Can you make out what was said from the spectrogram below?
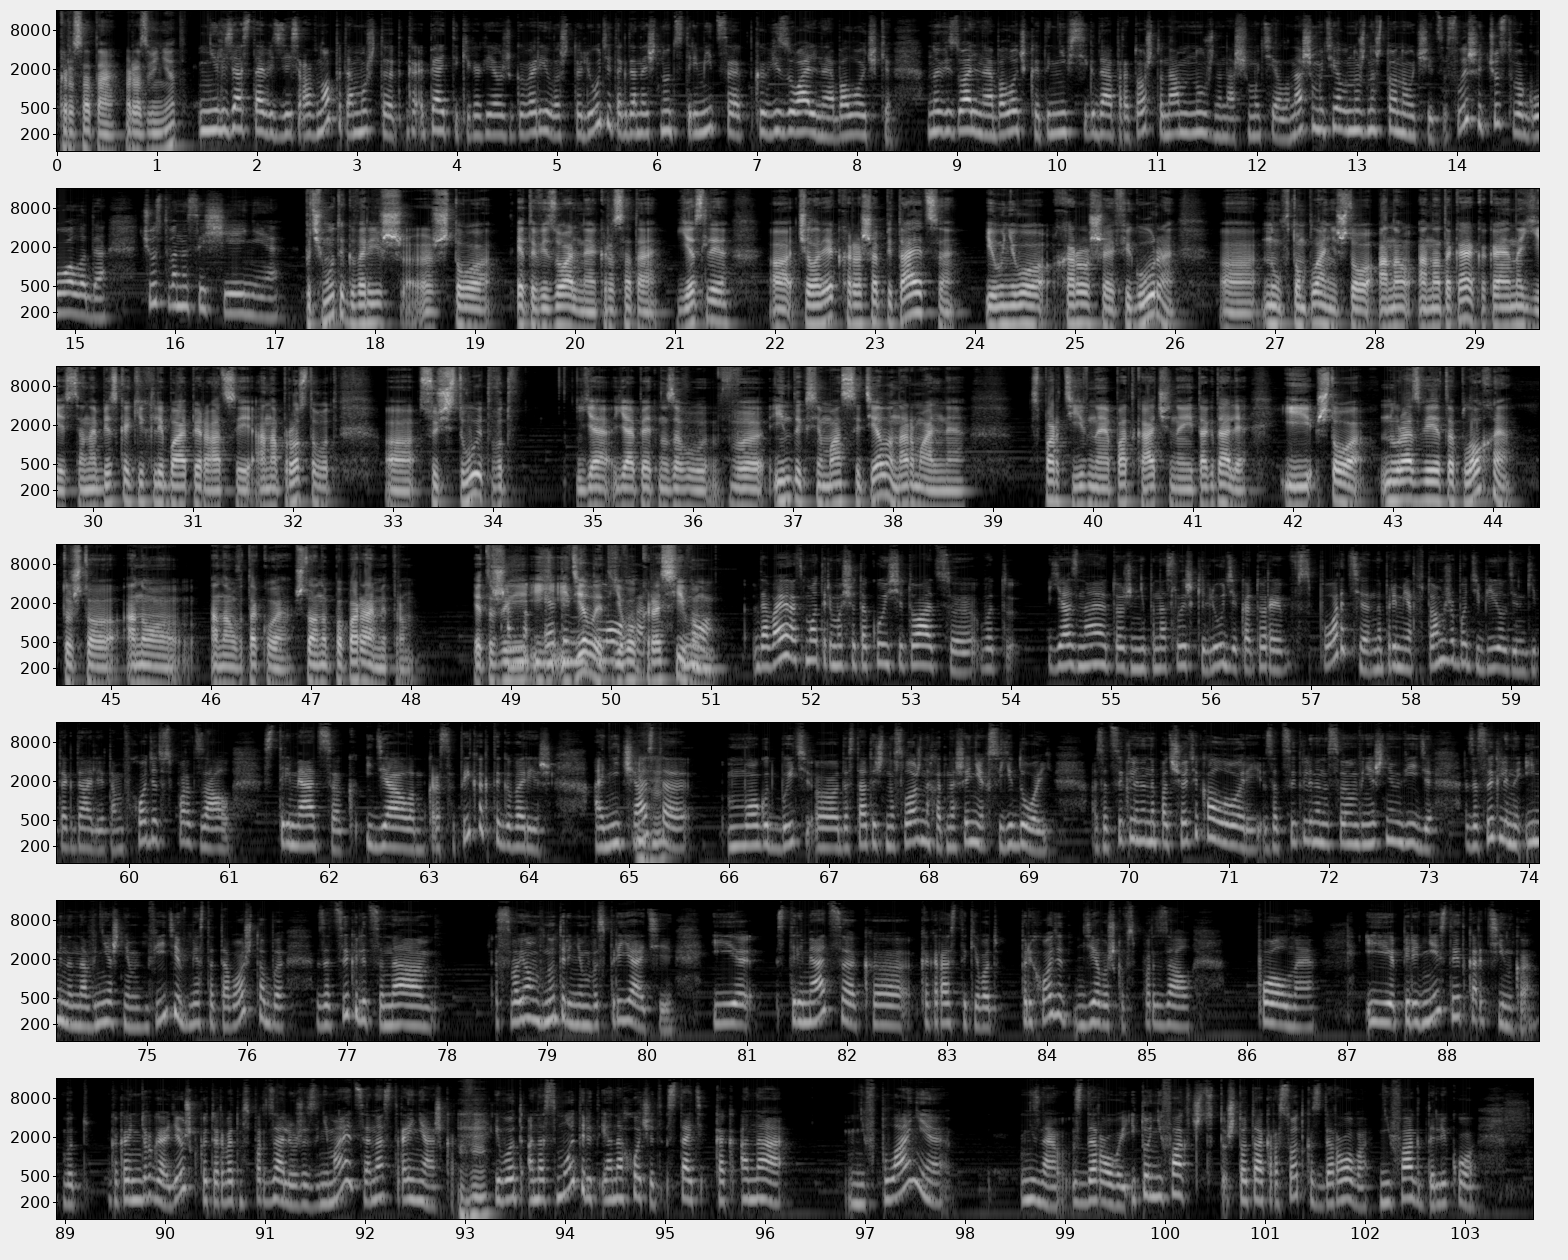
красота, разве нет? Нельзя ставить здесь равно, потому что, опять-таки, как я уже говорила, что люди тогда начнут стремиться к визуальной оболочке. Но визуальная оболочка — это не всегда про то, что нам нужно нашему телу. Нашему телу нужно что научиться? Слышать чувство голода, чувство насыщения. Почему ты говоришь, э, что это визуальная красота? Если э, человек хорошо питается, и у него хорошая фигура, ну, в том плане, что она, она такая, какая она есть, она без каких-либо операций, она просто вот uh, существует, вот я, я опять назову, в индексе массы тела нормальная. спортивное, подкачанное и так далее. И что, ну разве это плохо? То, что оно, оно вот такое, что оно по параметрам. Это же оно, и, это и делает его красивым. Но давай рассмотрим еще такую ситуацию. Вот я знаю тоже не понаслышке люди, которые в спорте, например, в том же бодибилдинге и так далее, там входят в спортзал, стремятся к идеалам красоты, как ты говоришь, они часто угу. могут быть э, достаточно сложных отношениях с едой, зациклены на подсчете калорий, зациклены на своем внешнем виде, зациклены именно на внешнем виде вместо того, чтобы зациклиться на своем внутреннем восприятии. И стремятся к как раз-таки вот приходит девушка в спортзал полная, и перед ней стоит картинка. Вот какая-нибудь другая девушка, которая в этом спортзале уже занимается, она стройняшка. Угу. И вот она смотрит, и она хочет стать, как она, не в плане не знаю, здоровой. И то не факт, что, что та красотка здорова, не факт далеко.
